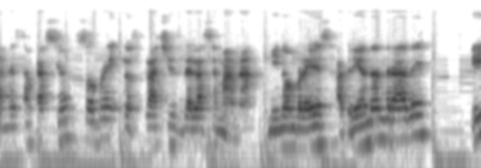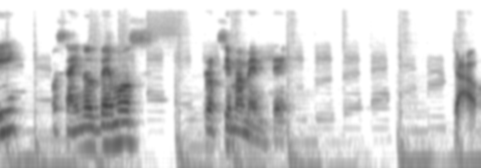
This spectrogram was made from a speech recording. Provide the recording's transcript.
en esta ocasión sobre los flashes de la semana. Mi nombre es Adrián Andrade y pues ahí nos vemos próximamente. Chao.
